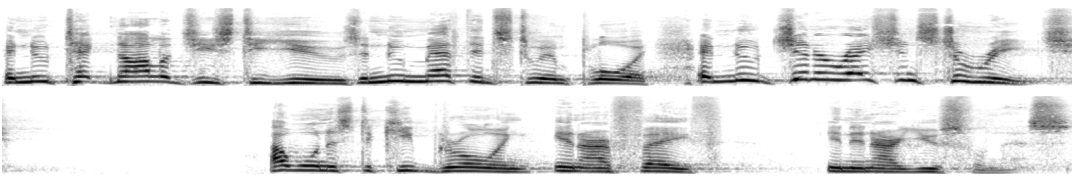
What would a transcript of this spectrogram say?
and new technologies to use and new methods to employ and new generations to reach. I want us to keep growing in our faith and in our usefulness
